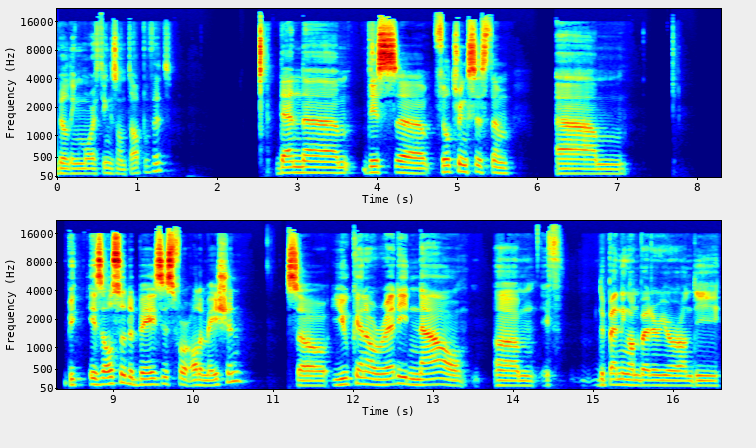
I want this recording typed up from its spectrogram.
building more things on top of it. Then um, this uh, filtering system um, be- is also the basis for automation. So you can already now, um, if depending on whether you're on the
